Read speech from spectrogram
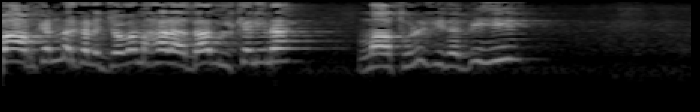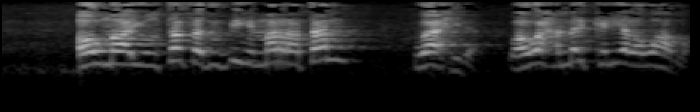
baabkan marka la joogo maxaa laha baab lkelima maa tulifida bihi aw maa yultafadu bihi maratan waaxida waa waxa mar keliya lagu hadlo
